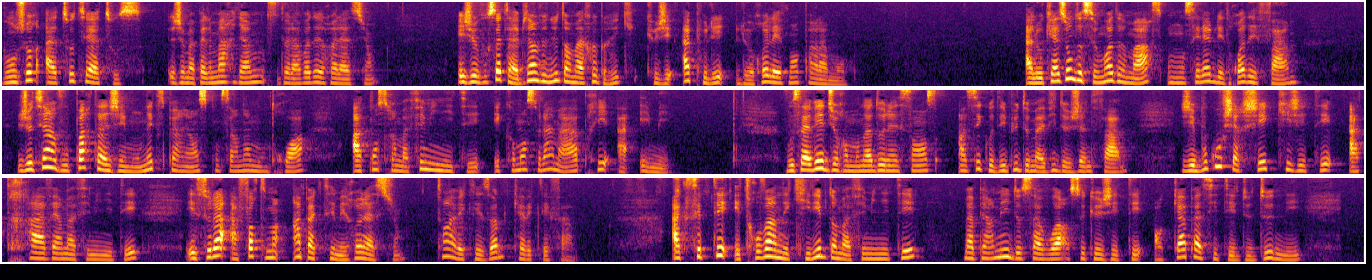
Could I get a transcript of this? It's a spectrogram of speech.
Bonjour à toutes et à tous. Je m'appelle Mariam de la Voix des Relations et je vous souhaite la bienvenue dans ma rubrique que j'ai appelée Le relèvement par l'amour. À l'occasion de ce mois de mars où on célèbre les droits des femmes, je tiens à vous partager mon expérience concernant mon droit à construire ma féminité et comment cela m'a appris à aimer. Vous savez, durant mon adolescence ainsi qu'au début de ma vie de jeune femme, j'ai beaucoup cherché qui j'étais à travers ma féminité et cela a fortement impacté mes relations, tant avec les hommes qu'avec les femmes. Accepter et trouver un équilibre dans ma féminité m'a permis de savoir ce que j'étais en capacité de donner,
